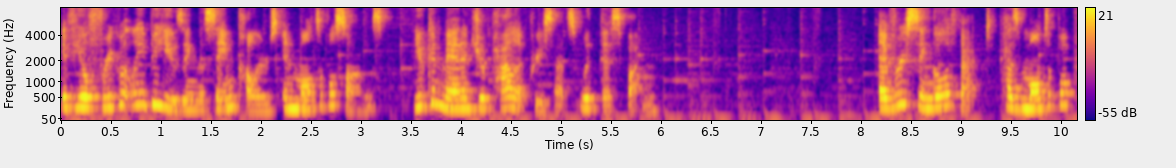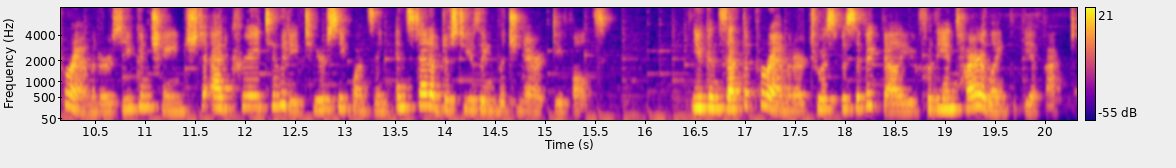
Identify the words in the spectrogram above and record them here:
If you'll frequently be using the same colors in multiple songs, you can manage your palette presets with this button. Every single effect has multiple parameters you can change to add creativity to your sequencing instead of just using the generic defaults. You can set the parameter to a specific value for the entire length of the effect,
